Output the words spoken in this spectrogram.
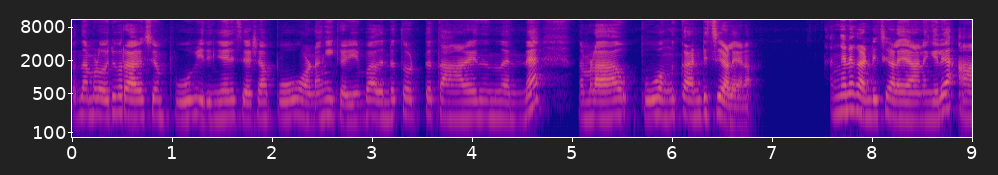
അപ്പം നമ്മൾ ഒരു പ്രാവശ്യം പൂ വിരിഞ്ഞതിന് ശേഷം ആ പൂ ഉണങ്ങി കഴിയുമ്പോൾ അതിന്റെ തൊട്ട് താഴെ നിന്ന് തന്നെ നമ്മൾ ആ പൂ അങ്ങ് കണ്ടിച്ച് കളയണം. അങ്ങനെ കണ്ടിച്ച് കളയുകയാണെങ്കിൽ ആ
